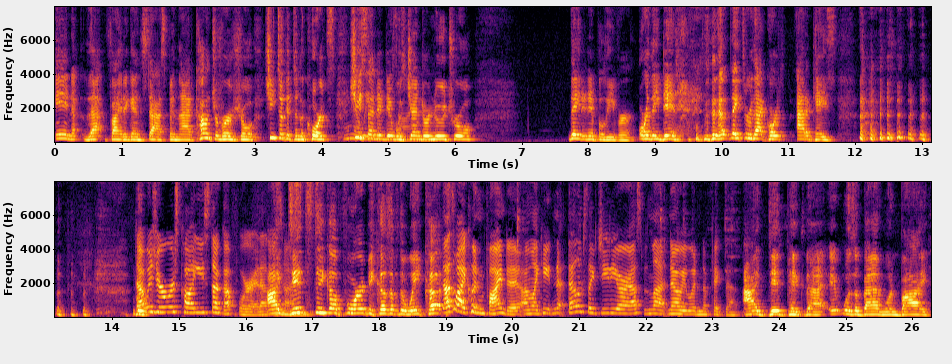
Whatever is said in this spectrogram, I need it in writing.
in that fight against Aspen That Controversial. She took it to the courts. She said it, it was on. gender neutral. They didn't believe her, or they did. they threw that court out of case. that was your worst call. You stuck up for it. At the I time. did stick up for it because of the weight cut. That's why I couldn't find it. I'm like, he, that looks like GDR Aspen Ladd. No, he wouldn't have picked that. I did pick that. It was a bad one by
